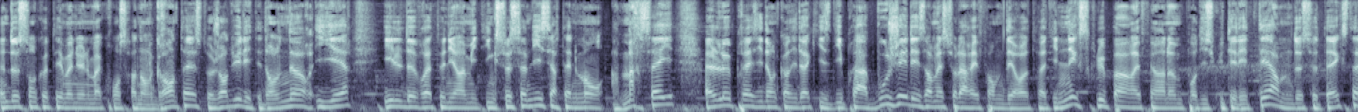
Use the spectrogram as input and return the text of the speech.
De son côté, Emmanuel Macron sera dans le Grand Est. Aujourd'hui, il était dans le Nord hier. Il devrait tenir un meeting ce samedi, certainement à Marseille. Le président candidat qui se dit prêt à bouger désormais sur la réforme des retraites il n'exclut pas un référendum pour discuter les termes de ce texte.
